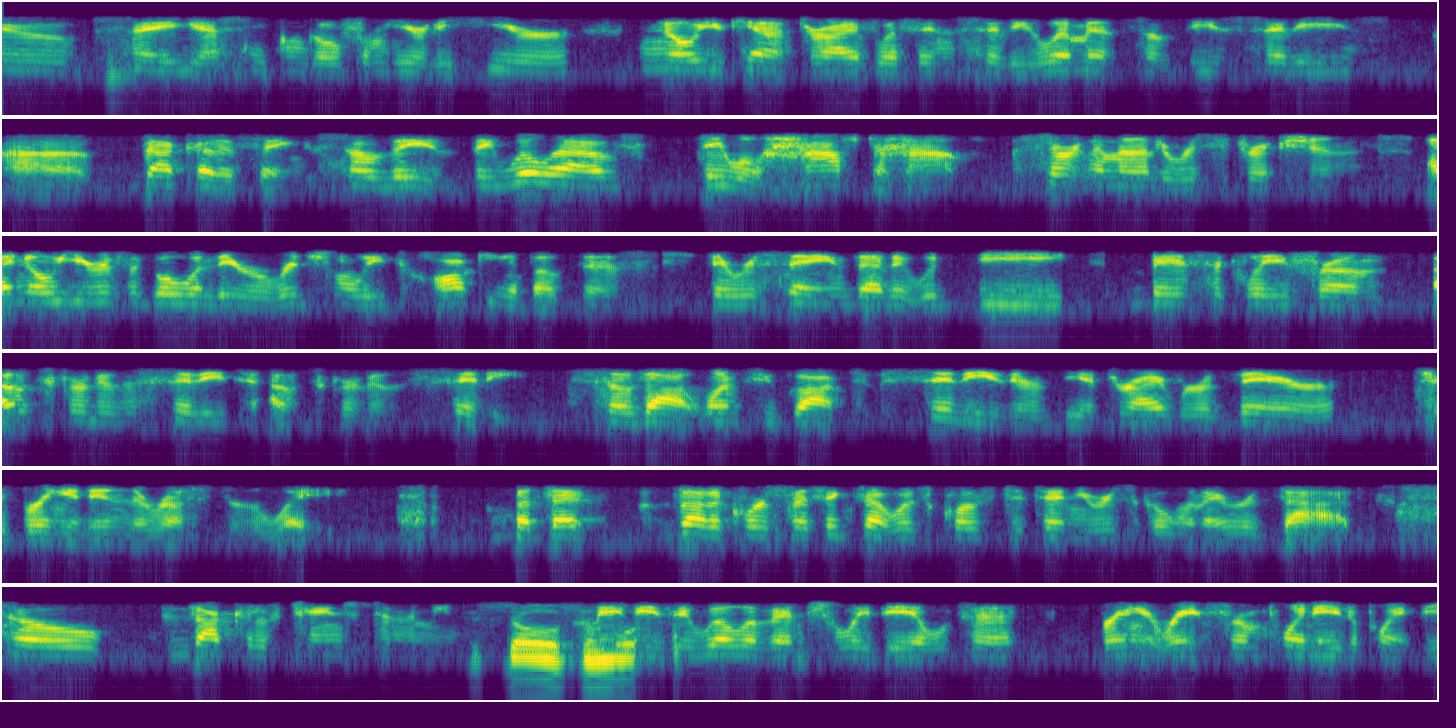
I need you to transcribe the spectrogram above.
say yes, you can go from here to here. No, you can't drive within city limits of these cities. Uh, that kind of thing. So they they will have they will have to have a certain amount of restrictions. I know years ago when they were originally talking about this, they were saying that it would be basically from outskirt of the city to outskirt of the city. So that once you got to the city, there'd be a driver there to bring it in the rest of the way. But that, that of course, I think that was close to 10 years ago when I heard that. So that could have changed in the meantime. so from Maybe they will eventually be able to bring it right from point A to point B.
